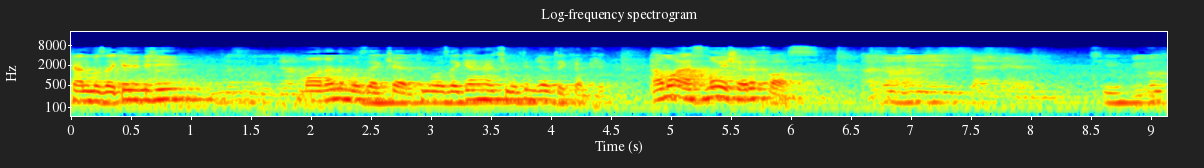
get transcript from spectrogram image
کل مذکر یعنی چی؟ مانند مذکر. توی مذکر هر چی گفتیم جمع تکرار میشه. اما اسماء اشاره خاص. اینجا چی؟ می‌گفت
